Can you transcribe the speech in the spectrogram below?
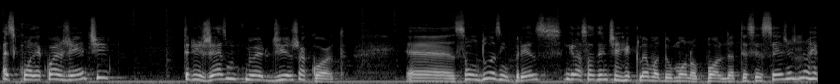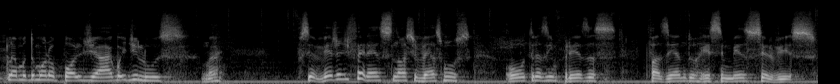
Mas quando é com a gente, 31 dia já corta. É, são duas empresas. Engraçado que a gente reclama do monopólio da TCC, a gente não reclama do monopólio de água e de luz, né? Você veja a diferença se nós tivéssemos outras empresas fazendo esse mesmo serviço.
